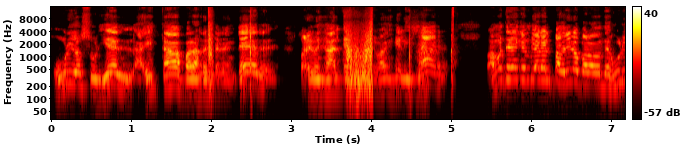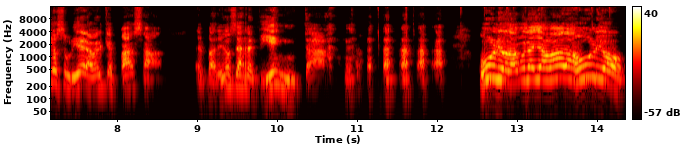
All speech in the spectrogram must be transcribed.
Julio Suriel. Ahí está, para reprender, para evangel- evangelizar. Vamos a tener que enviar al padrino para donde Julio Suriel, a ver qué pasa. El padrino se arrepienta. Julio, dame una llamada, Julio.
